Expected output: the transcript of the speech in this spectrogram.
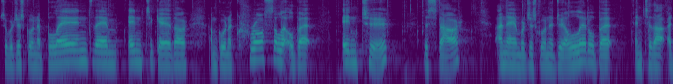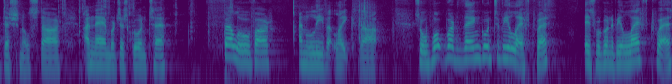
So we're just going to blend them in together. I'm going to cross a little bit into the star, and then we're just going to do a little bit into that additional star, and then we're just going to fill over and leave it like that. So what we're then going to be left with is we're going to be left with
